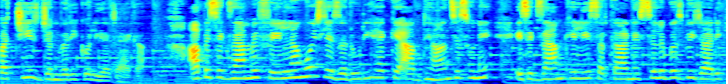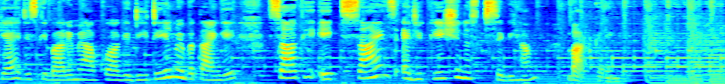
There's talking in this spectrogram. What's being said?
25 जनवरी को लिया जाएगा। आप इस एग्ज़ाम में फेल ना हो, इसलिए ज़रूरी है कि आप ध्यान से सुने। इस एग्ज़ाम के लिए सरकार ने सिलेबस भी जारी किया है, जिसके बारे में आपको आगे डिटेल में बताएँगे। साथ ही एक साइंस एजुकेशनिस्ट से भी हम बात करेंगे।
